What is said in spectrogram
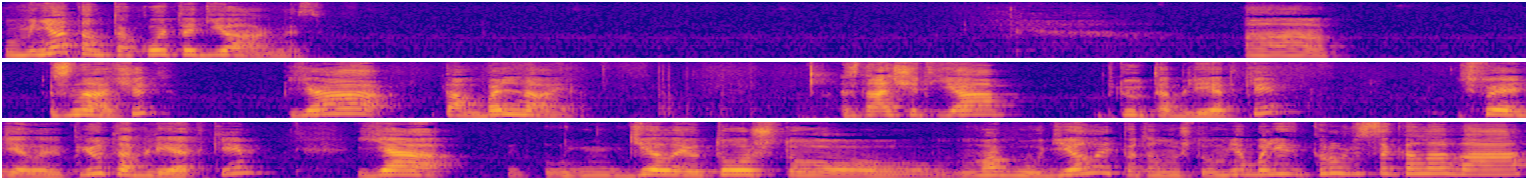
у меня там такой-то диагноз. А, значит, я там больная. Значит, я пью таблетки. Что я делаю? Пью таблетки. Я делаю то, что могу делать, потому что у меня болит, кружится голова,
